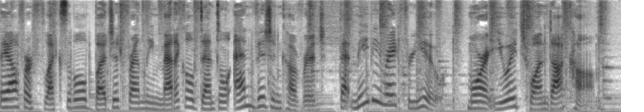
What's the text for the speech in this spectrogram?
they offer flexible, budget friendly medical, dental, and vision coverage that may be right for you. More at uh1.com.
